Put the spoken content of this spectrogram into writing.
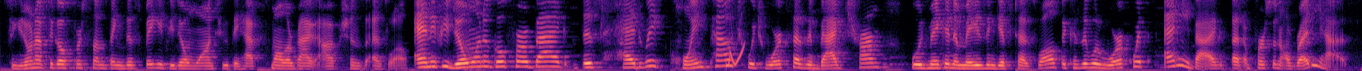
so you don't have to go for something this big if you don't want to. They have smaller bag options as well. And if you don't want to go for a bag, this Hedwig coin pouch, which works as a bag charm, would make an amazing gift as well because it would work with any bag that a person already has.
